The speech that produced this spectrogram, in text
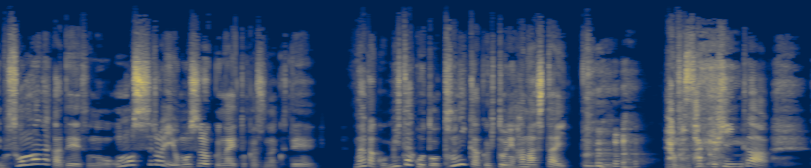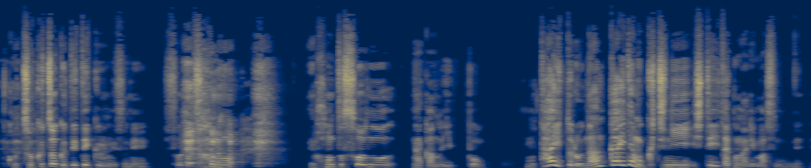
でもそんな中で、その面白い面白くないとかじゃなくて、なんかこう見たことをとにかく人に話したいっていう、やっぱ作品が、こうちょくちょく出てくるんですよね。それ、その、本当その中の一本。もうタイトルを何回でも口にしていたくなりますもんね。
